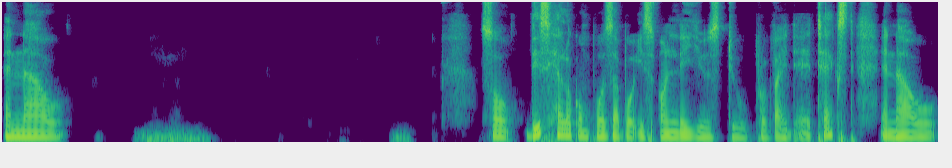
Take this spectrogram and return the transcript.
and now So this hello composable is only used to provide a text and now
